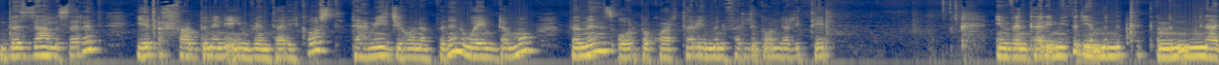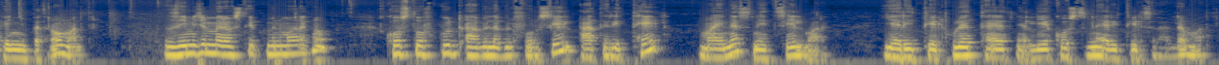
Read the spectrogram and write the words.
በዛ መሰረት የጠፋብንን የ inventory cost damage የሆነብንን ወይም ደግሞ በ months or በ quarter የምንፈልገውን retail inventory method የምናገኝበት ነው ማለት ነው። እዚህ የመጀመሪያው step ምን ማድረግ ነው? cost of good available for sale at retail minus net sale ነው። የ retail ሁለት አይነት ያለ የ cost እና የ retail ስላለ ማለት ነው።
